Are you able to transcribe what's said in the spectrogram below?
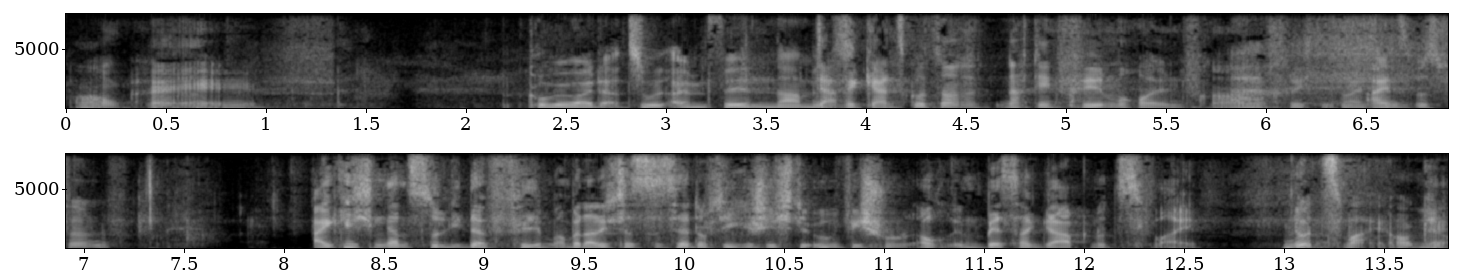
Okay. Kommen wir weiter zu einem Film namens. Darf ich ganz kurz noch nach den Filmrollen fragen? Ach, richtig. Eins bis fünf? Eigentlich ein ganz solider Film, aber dadurch, dass es ja doch die Geschichte irgendwie schon auch in besser gab, nur zwei. Nur zwei, okay. Ja.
